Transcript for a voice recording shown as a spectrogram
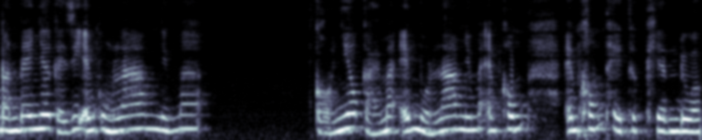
bạn bè như cái gì em cũng làm nhưng mà có nhiều cái mà em muốn làm nhưng mà em không em không thể thực hiện được.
